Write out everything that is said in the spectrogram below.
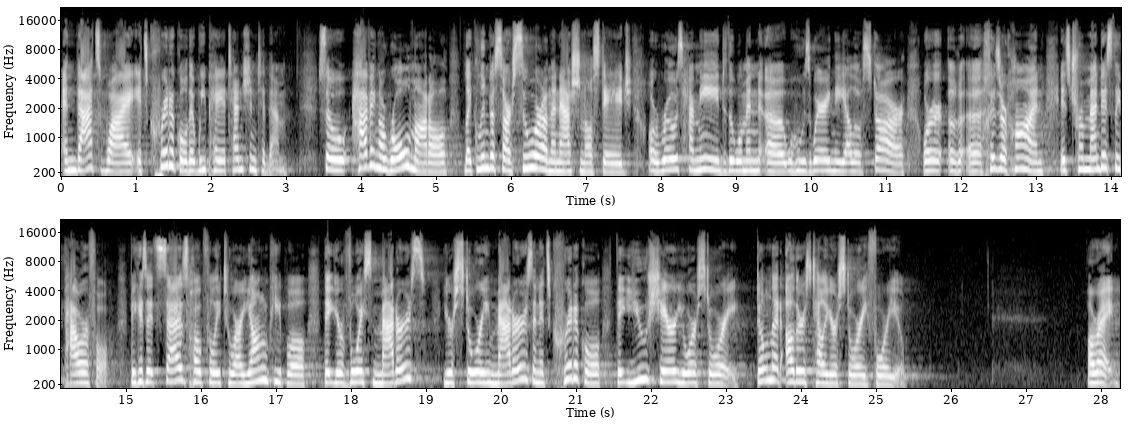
And that's why it's critical that we pay attention to them. So, having a role model like Linda Sarsour on the national stage, or Rose Hamid, the woman uh, who was wearing the yellow star, or uh, uh, Khizr Khan, is tremendously powerful because it says, hopefully, to our young people that your voice matters, your story matters, and it's critical that you share your story. Don't let others tell your story for you. All right,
